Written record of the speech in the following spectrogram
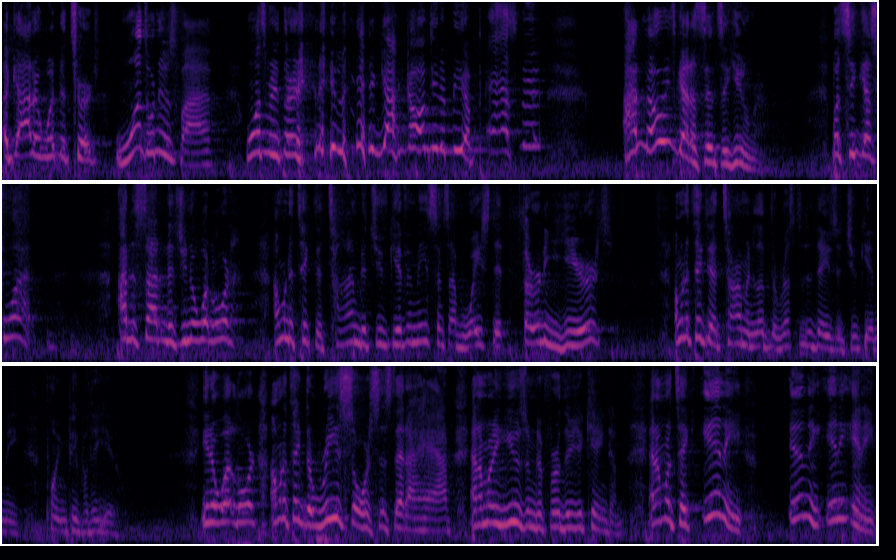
a guy that went to church once when he was five, once when he was 30, and God called you to be a pastor? I know he's got a sense of humor. But see, guess what? I decided that, you know what, Lord? I'm going to take the time that you've given me since I've wasted 30 years I'm going to take that time and live the rest of the days that you give me pointing people to you. You know what, Lord? I'm going to take the resources that I have and I'm going to use them to further your kingdom. And I'm going to take any any, any, any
